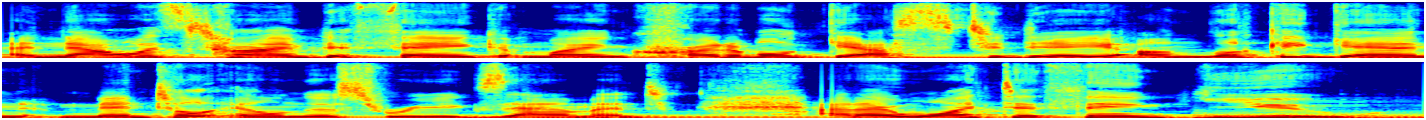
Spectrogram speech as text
And now it's time to thank my incredible guests today on Look Again Mental Illness Reexamined. And I want to thank you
